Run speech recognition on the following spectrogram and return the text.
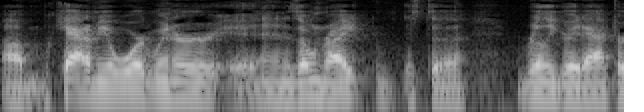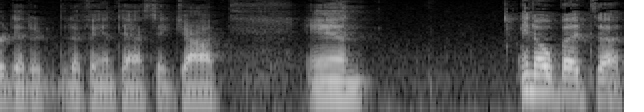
um, Academy Award winner in his own right, just a really great actor, did a, did a fantastic job. And you know, but uh,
